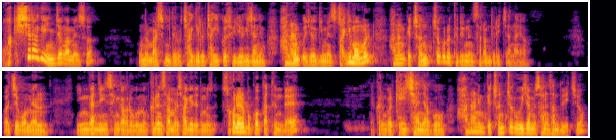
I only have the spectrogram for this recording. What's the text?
확실하게 인정하면서 오늘 말씀대로 자기를 자기 것으로 여기지 않고 하나님 것을 여기면서 자기 몸을 하나님께 전적으로 드리는 사람들 있잖아요. 어찌 보면 인간적인 생각으로 보면 그런 사람을 사게 되면 손해를 볼 것 같은데 그런 걸 개의치 않냐고 하나님께 전적으로 의지하면서 사는 사람들 있죠.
